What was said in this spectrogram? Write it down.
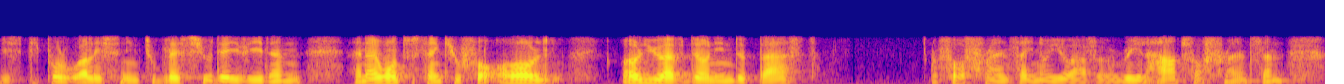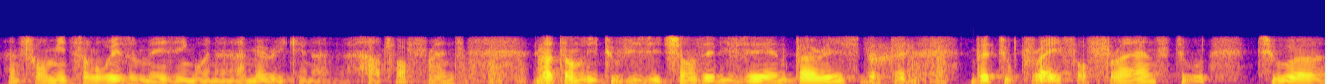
these people who are listening, to bless you, David, and and I want to thank you for all all you have done in the past for France. I know you have a real heart for France, and and for me it's always amazing when an American has a heart for France, not only to visit Champs Elysees and Paris, but uh, but to pray for France, to to uh,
